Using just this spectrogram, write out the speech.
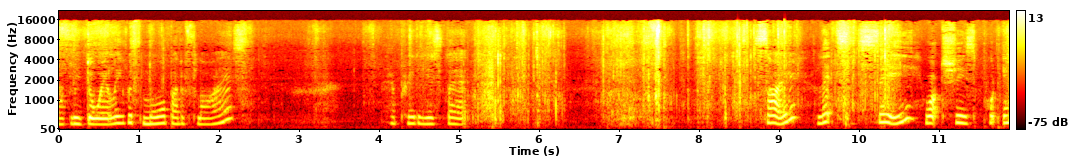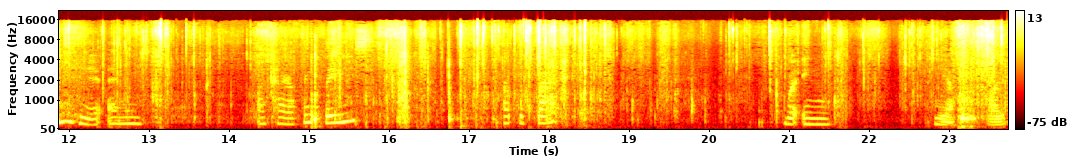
Lovely doily with more butterflies. How pretty is that? So, let's see what she's put in here. And, okay, I think these at the back were in here. So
